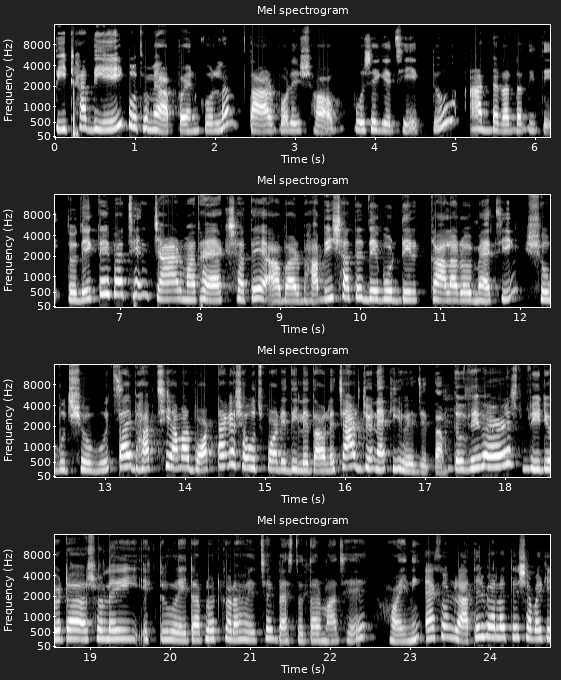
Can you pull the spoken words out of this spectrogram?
পিঠা দিয়েই প্রথমে আপ্যায়ন করলাম, তারপরে সব বসে গেছি একটু আড্ডা টাড্ডা দিতে। তো দেখতেই পাচ্ছেন, চার মাথা একসাথে, আবার ভাবির সাথে দেবরদের কালারও ম্যাচিং সবুজ সবুজ। তাই ভাবছি আমার বরটাকে সবুজ পরে দিলে তাহলে চারজন একই হয়ে যেতাম। তো ভিভার্স ভিডিওটা আসলেই একটু লেট আপলোড করা হয়েছে ব্যস্ততার মাঝে। হয়নি। এখন রাতের বেলাতে সবাইকে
